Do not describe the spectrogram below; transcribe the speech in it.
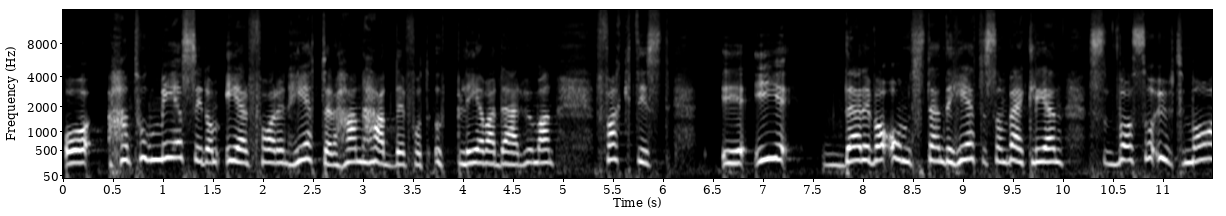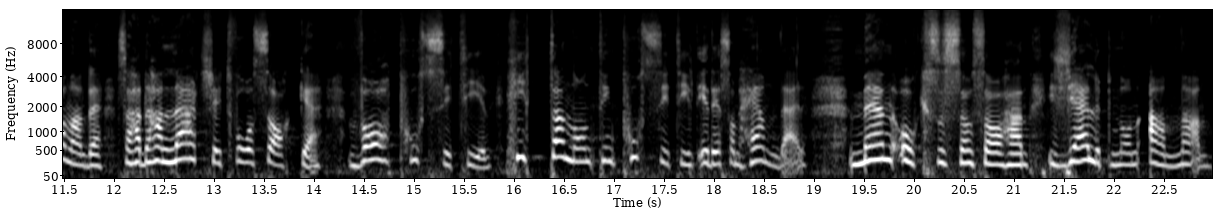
Och han tog med sig de erfarenheter han hade fått uppleva där, hur man faktiskt eh, i där det var omständigheter som verkligen var så utmanande, så hade han lärt sig två saker. Var positiv, hitta någonting positivt i det som händer. Men också så sa han, hjälp någon annan.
